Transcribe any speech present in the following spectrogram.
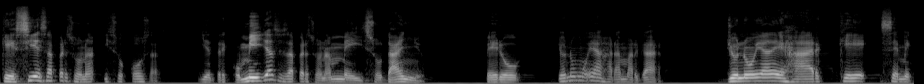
Que si esa persona hizo cosas y entre comillas esa persona me hizo daño, pero yo no me voy a dejar amargar. Yo no voy a dejar que se me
